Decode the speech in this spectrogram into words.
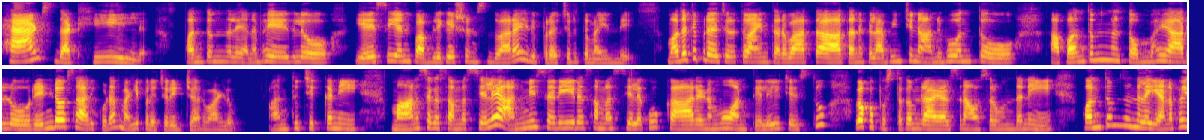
హ్యాండ్స్ దట్ హీల్ పంతొమ్మిది వందల ఎనభై ఐదులో ఏసియన్ పబ్లికేషన్స్ ద్వారా ఇది ప్రచురితమైంది. మొదటి ప్రచురితం అయిన తర్వాత తనకు లభించిన అనుభవంతో ఆ పంతొమ్మిది వందల తొంభై ఆరులో రెండోసారి కూడా మళ్ళీ ప్రచురించారు వాళ్ళు. అంతు చిక్కని మానసిక సమస్యలే అన్ని శరీర సమస్యలకు కారణము అని తెలియచేస్తూ ఒక పుస్తకం రాయాల్సిన అవసరం ఉందని పంతొమ్మిది వందల ఎనభై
